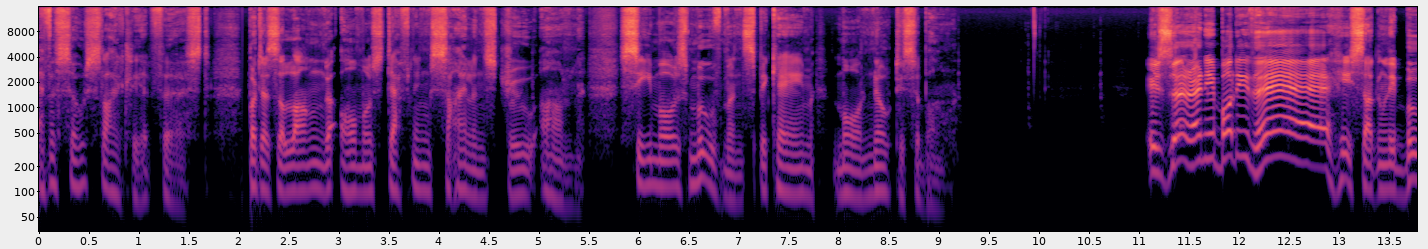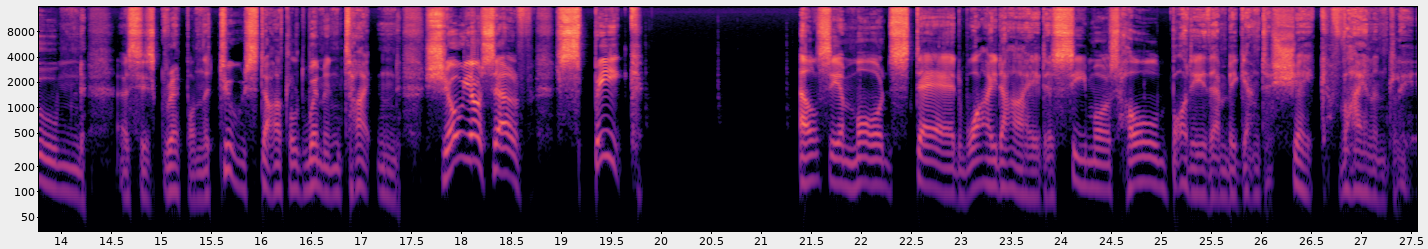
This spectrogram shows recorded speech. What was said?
ever so slightly at first, but as the long, almost deafening silence drew on, Seymour's movements became more noticeable. Is there anybody there? he suddenly boomed, as his grip on the two startled women tightened. Show yourself! Speak! Elsie and Maud stared wide-eyed as Seymour's whole body then began to shake violently,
